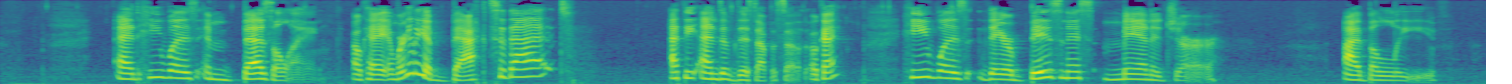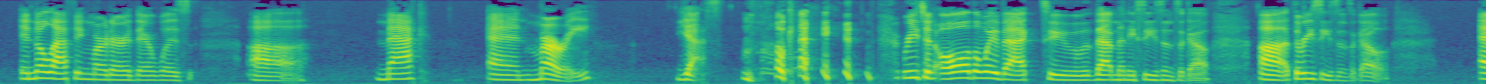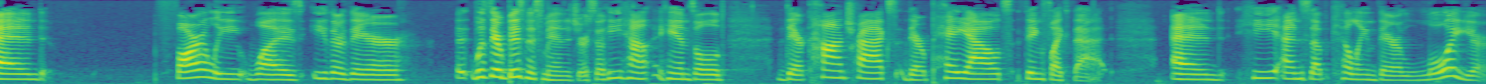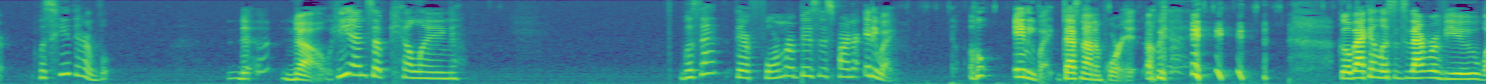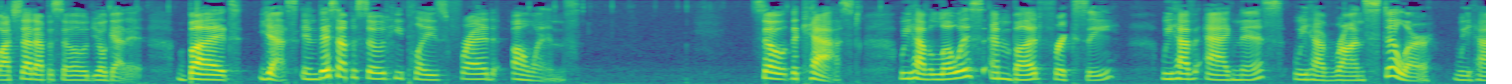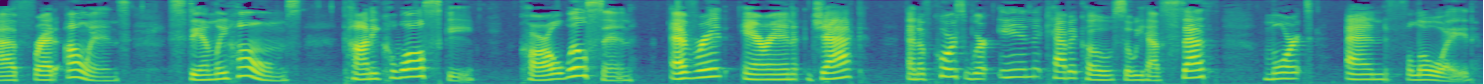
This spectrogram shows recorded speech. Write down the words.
and he was embezzling. Okay. And we're going to get back to that at the end of this episode. Okay. He was their business manager, I believe. In No Laughing Murder, there was uh, Mac and Murray. Yes. okay. Reaching all the way back to that many seasons ago, uh, three seasons ago. And Farley was either their was their business manager, so he ha- handled their contracts, their payouts, things like that. And he ends up killing their lawyer. Was he their no, he ends up killing was that their former business partner? Anyway, oh, anyway, that's not important. Okay. Go back and listen to that review, watch that episode, you'll get it. But yes, in this episode, he plays Fred Owens. So the cast we have Lois and Bud Frixie, we have Agnes, we have Ron Stiller, we have Fred Owens, Stanley Holmes, Connie Kowalski, Carl Wilson, Everett, Aaron, Jack, and of course, we're in Cabot Cove, so we have Seth, Mort, and Floyd.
